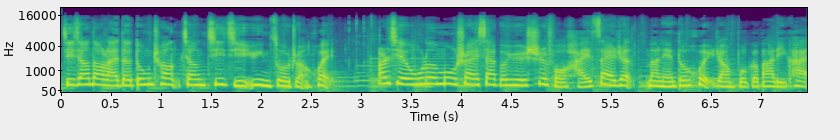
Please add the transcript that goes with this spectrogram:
即将到来的冬窗将积极运作转会，而且无论穆帅下个月是否还在任，曼联都会让博格巴离开。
